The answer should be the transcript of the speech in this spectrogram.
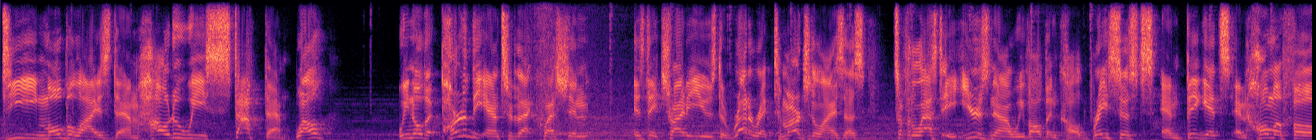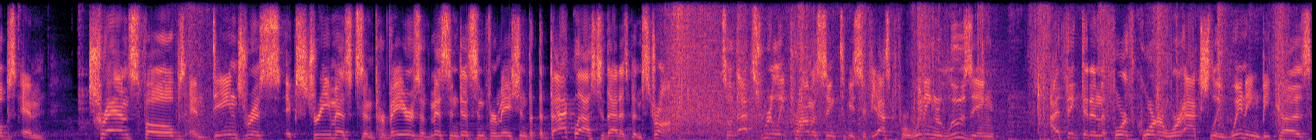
demobilize them? How do we stop them? Well, we know that part of the answer to that question is they try to use the rhetoric to marginalize us. So for the last eight years now, we've all been called racists and bigots and homophobes and transphobes and dangerous extremists and purveyors of mis and disinformation, but the backlash to that has been strong. So that's really promising to me. So if you ask if we're winning or losing, I think that in the fourth quarter we're actually winning because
